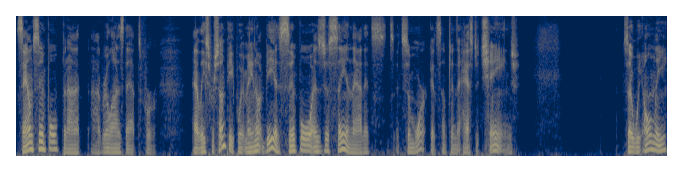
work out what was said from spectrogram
sounds simple, but I I realize that for at least for some people, it may not be as simple as just saying that. It's it's, it's some work. It's something that has to change so we only,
